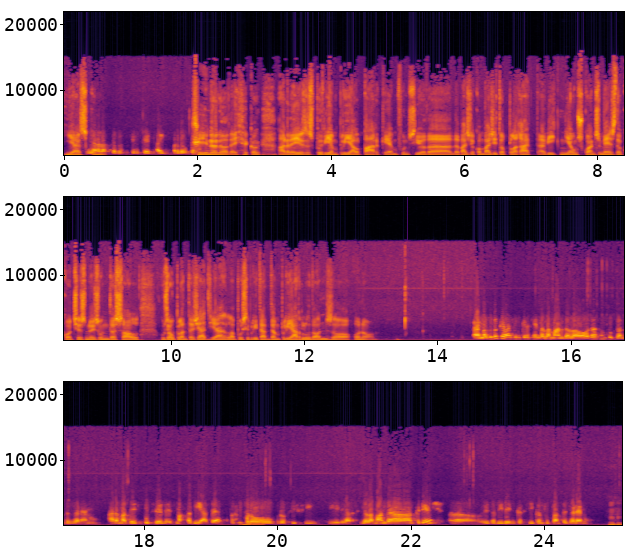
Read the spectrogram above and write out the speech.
Ja es Una de les coses que hem fet... Ai, perdó. Sí, no, no, deia, com, ara deies es podria ampliar el parc, eh, en funció de, de vaja, com vagi tot plegat. A Vic n'hi ha uns quants més de cotxes, no és un de sol. Us heu plantejat ja la possibilitat d'ampliar-lo, doncs, o, o no? A mesura que vagin creixent la demanda d'hores ens ho plantejarem. Ara mateix potser és massa aviat, eh? però, però sí, sí, sí la, si la demanda creix, eh, és evident que sí que ens ho plantejarem. Mm -hmm.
